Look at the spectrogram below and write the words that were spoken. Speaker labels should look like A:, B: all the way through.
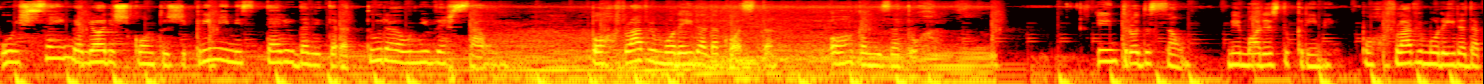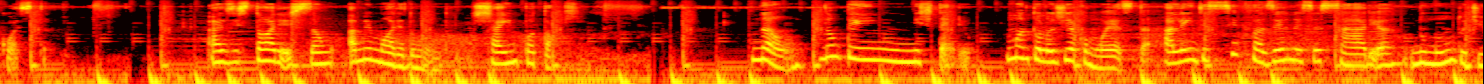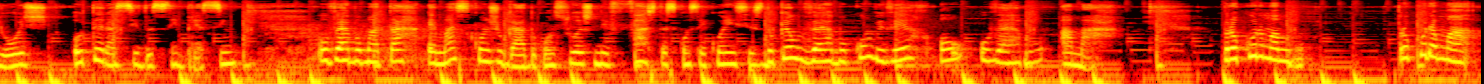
A: Os 100 melhores contos de crime e mistério da literatura universal, por Flávio Moreira da Costa, organizador. Introdução: Memórias do Crime, por Flávio Moreira da Costa. As histórias são a memória do mundo. Chaim Potok. Não, não tem mistério. Uma antologia como esta, além de se fazer necessária no mundo de hoje, ou terá sido sempre assim, o verbo matar é mais conjugado com suas nefastas consequências do que o verbo conviver ou o verbo amar. Procura uma, procura uma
